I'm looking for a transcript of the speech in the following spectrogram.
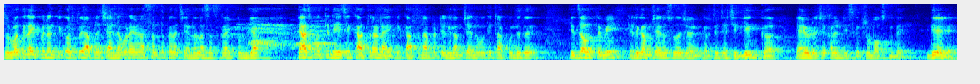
सुरुवातीला एक विनंती करतोय आपल्या चॅनलवर नवीन असाल तर पहिला चॅनलला सबस्क्राईब करून घ्या. त्याच पद्धतीने हे जे कात्रण आहे ते कात्रण आपल्या टेलिग्राम चॅनलवरती टाकून देतोय. ते जाऊन तुम्ही टेलिग्राम चॅनलसुद्धा जॉईन करायचे ज्याची लिंक या व्हिडिओच्या खाली डिस्क्रिप्शन बॉक्समध्ये दिलेली आहे.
